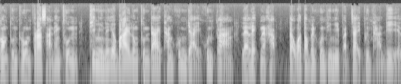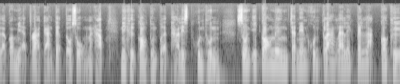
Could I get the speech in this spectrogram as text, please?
กองทุนรวมตราสารแห่งทุน ที่มีนโยบายลงทุนได้ทั้งหุ้นใหญ่หุ้นกลางและเล็กนะครับแต่ว่าต้องเป็นหุ้นที่มีปัจจัยพื้นฐานดี แล้วก็มีอัตราการเติบโตสูงนะครับ นี่คือกองทุนเปิดทาริสหุ้นทุน ส่วนอีกกองหนึ่งจะเน้นหุ้นกลางและเล็กเป็นหลักก็คือ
